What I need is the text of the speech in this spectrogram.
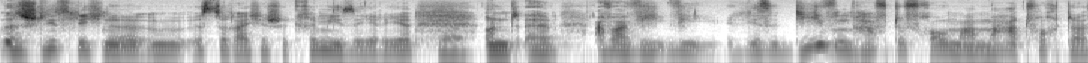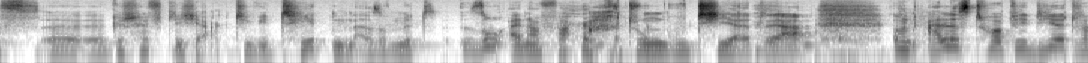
es ist schließlich eine mm, österreichische Krimiserie. Ja. Und äh, aber wie, wie diese dievenhafte Frau Mama Tochters äh, geschäftliche Aktivitäten, also mit so einer Verachtung gutiert, ja, und alles torpediert, was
